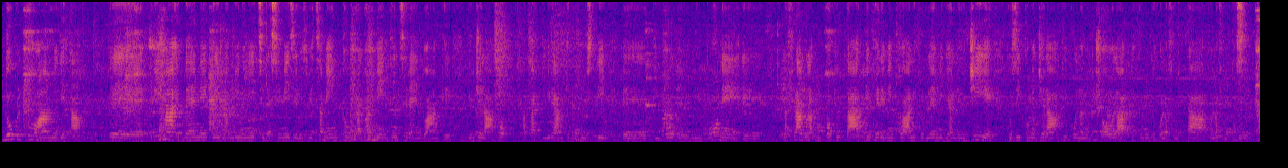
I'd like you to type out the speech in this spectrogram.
dopo il primo anno di età. Eh, prima è bene che il bambino inizi dai sei mesi lo svezzamento gradualmente inserendo anche il gelato a partire anche da gusti eh, tipo eh, limone, la fragola un po' più tardi per eventuali problemi di allergie, così come gelati con la nocciola e comunque con la frutta, con la frutta secca.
